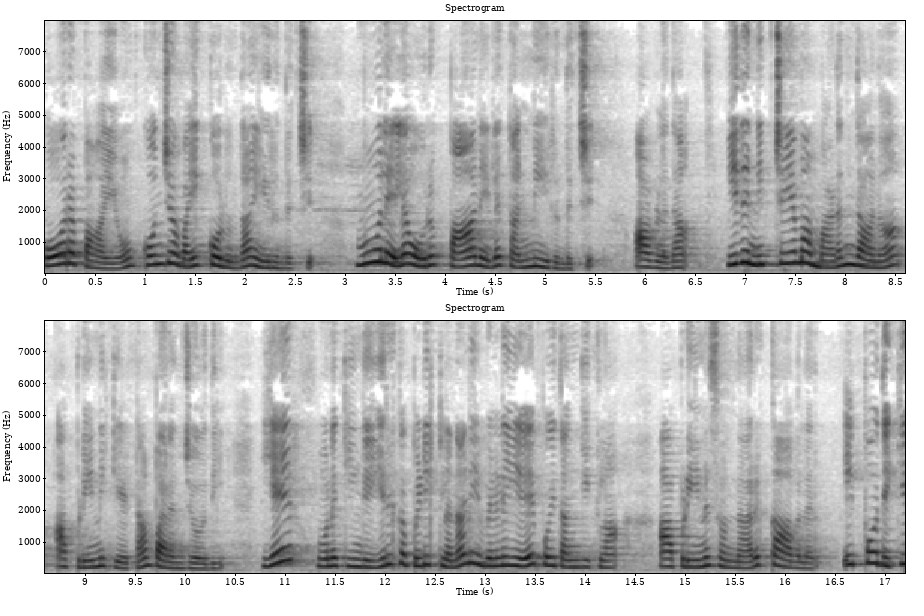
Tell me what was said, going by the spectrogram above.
கோரப்பாயும் கொஞ்சம் வைக்கோலும் தான் இருந்துச்சு. மூலையில் ஒரு பானையில் தண்ணி இருந்துச்சு. அவ்வளோதான் இது நிச்சயமாக மடந்தானா அப்படின்னு கேட்டான் பரஞ்சோதி. ஏன்? உனக்கு இங்கே இருக்க பிடிக்கலனா நீ வெளியே போய் தங்கிக்கலாம் அப்படின்னு சொன்னார் காவலர். இப்போதைக்கு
